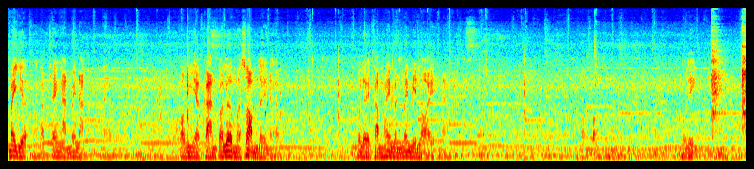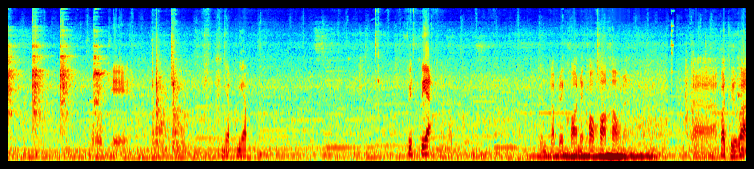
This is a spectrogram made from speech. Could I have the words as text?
ไม่เยอะนะครับ ใช้งานไม่หนักนะครับพอมีอาการก็เริ่มมาซ่อมเลยนะครับ ก็เลยทำให้มันไม่มีรอยนะออกก่อนครับโคลิงโอเคเนียบเนียบฟิตเปี้ยนะครับถึงกับได้คอนได้ข้อข้อเข้านะก็ถือว่า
